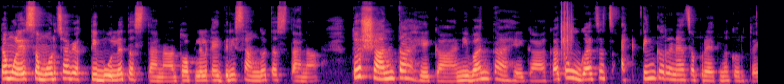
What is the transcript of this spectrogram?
त्यामुळे समोरच्या व्यक्ती बोलत असताना तो आपल्याला काहीतरी सांगत असताना तो शांत आहे का? निवांत आहे का? का तो उगाच ऍक्टिंग करण्याचा प्रयत्न करतोय?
